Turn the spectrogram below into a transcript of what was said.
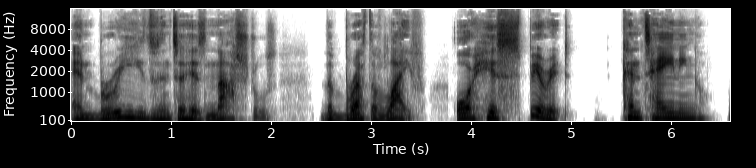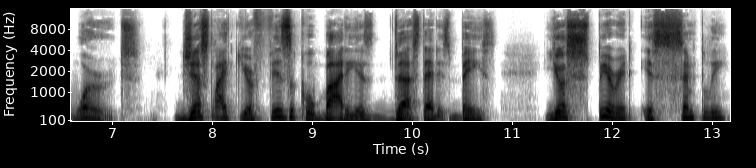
and breathes into his nostrils the breath of life, or his spirit containing words. Just like your physical body is dust at its base, your spirit is simply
